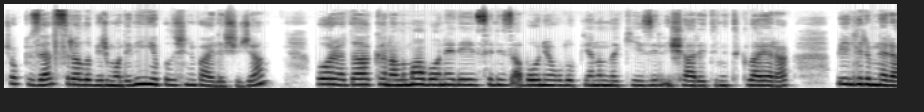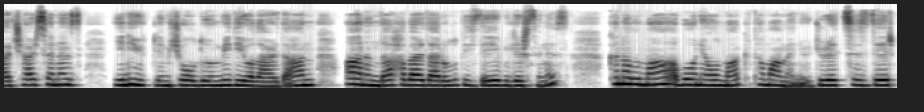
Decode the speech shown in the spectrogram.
çok güzel sıralı bir modelin yapılışını paylaşacağım. Bu arada kanalıma abone değilseniz abone olup yanındaki zil işaretini tıklayarak bildirimleri açarsanız yeni yüklemiş olduğum videolardan anında haberdar olup izleyebilirsiniz. Kanalıma abone olmak tamamen ücretsizdir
